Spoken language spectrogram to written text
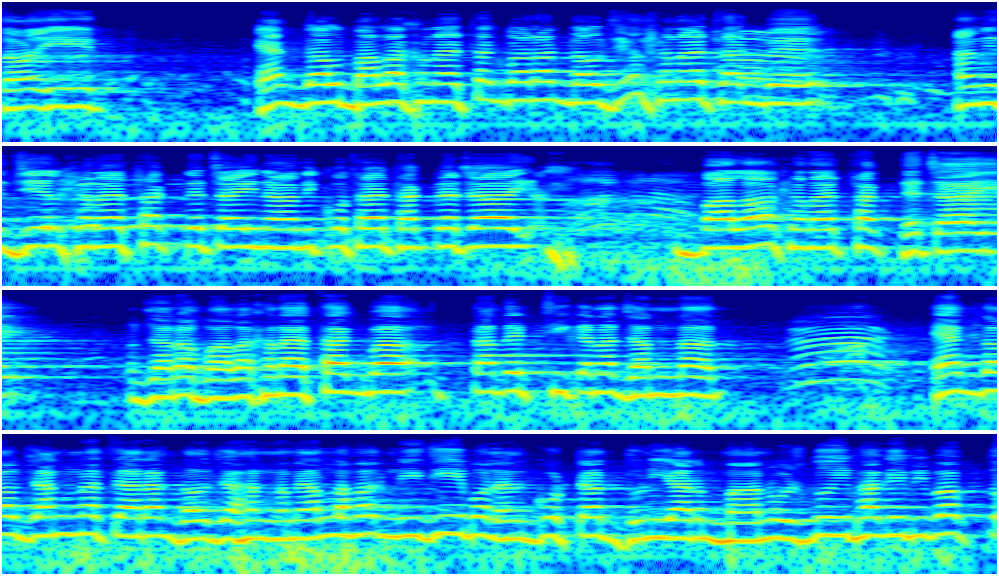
সাঈদ একদল বালাখানায় থাকবে আর একদল জেলখানায় থাকবে। আমি জেলখানায় থাকতে চাই না, আমি কোথায় থাকতে চাই? বালাখানায় থাকতে চাই। যারা বালাখানায় থাকবা, তাদের ঠিকানা জান্নাত। একদল জান্নাতে আর এক একদল জাহান্নামে। আল্লাহ পাক নিজেই বলেন, গোটা দুনিয়ার মানুষ দুই ভাগে বিভক্ত।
